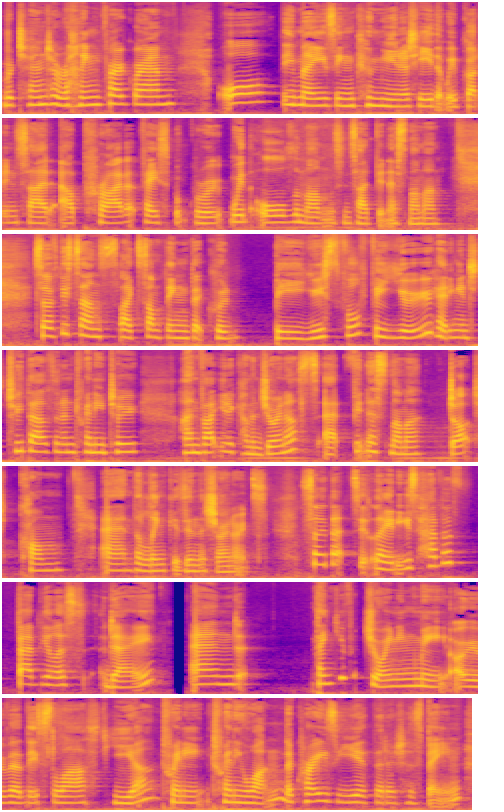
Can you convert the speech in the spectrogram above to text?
return to running program, or the amazing community that we've got inside our private Facebook group with all the mums inside FitNest Mama. So if this sounds like something that could be useful for you heading into 2022, I invite you to come and join us at fitnestmama.com and the link is in the show notes. So that's it, ladies. Have a fabulous day and thank you for joining me over this last year, 2021, the crazy year that it has been.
